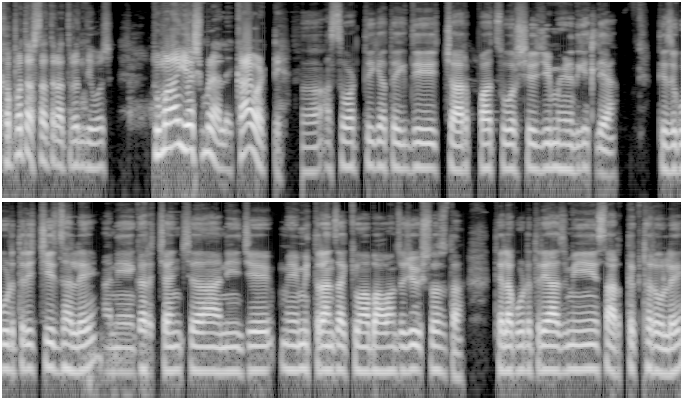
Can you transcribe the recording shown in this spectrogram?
खपत असतात रात्रंदिवस. तुम्हाला यश मिळालंय. काय वाटते अं, असं वाटतं की आता एक जे चार पाच वर्ष जी मेहनत घेतल्या त्याचं कुठेतरी चीज झालंय आणि घरच्यांच्या आणि जे म्हणजे मित्रांचा किंवा भावांचा जो विश्वास होता त्याला कुठेतरी आज मी सार्थक ठरवलंय.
